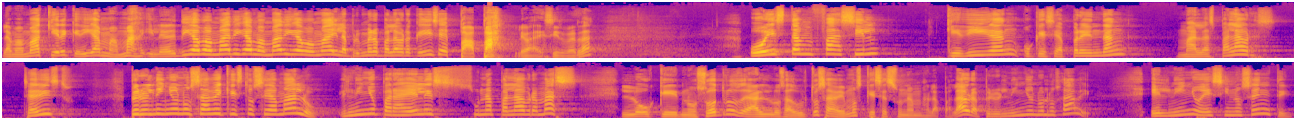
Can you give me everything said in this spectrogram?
La mamá quiere que diga mamá y le diga mamá, diga mamá, diga mamá y la primera palabra que dice papá, le va a decir, ¿verdad? O es tan fácil que digan o que se aprendan malas palabras. ¿Se ha visto? Pero el niño no sabe que esto sea malo. El niño para él es una palabra más. Lo que nosotros, los adultos, sabemos que esa es una mala palabra, pero el niño no lo sabe. El niño es inocente.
